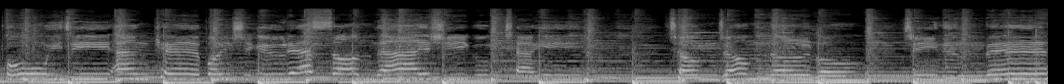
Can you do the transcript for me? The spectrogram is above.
보이지 않게 번식을 했어 나의 시궁창이 점점 넓어지는데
